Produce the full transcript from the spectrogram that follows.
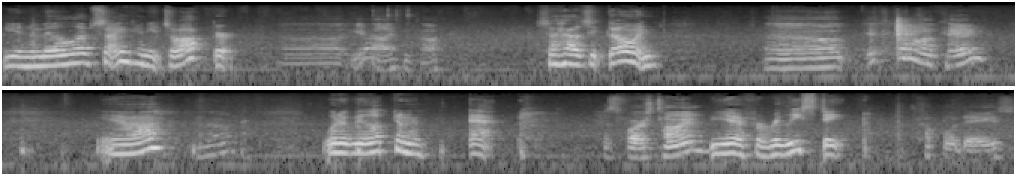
you in the middle of something? Can you talk? Or Uh, yeah, I can talk. so how's it going? Uh, it's going okay. Yeah. You know? What are we looking at? As far as time, Yeah, for release date. Couple of days.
